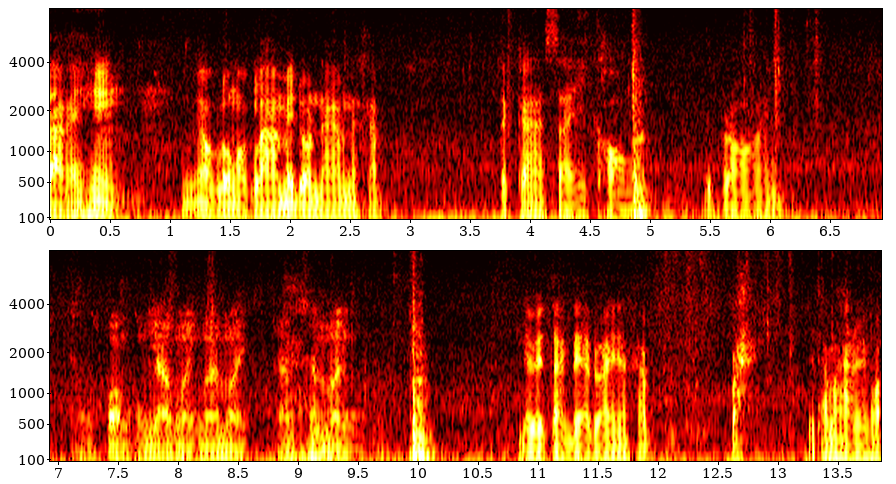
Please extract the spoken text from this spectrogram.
ตากให้แห้ง ไม่ออกลงออกลาไม่โดนน้ำนะครับตะกร้าใส่ของเรียบร้อย ของป้อมของยาวหน่อยมาหน่อยทางชั้นหน่อยก่อนเดี๋ยวไปตากแดดไว้นะครับไปไปทำอาหารไหมพ่อ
